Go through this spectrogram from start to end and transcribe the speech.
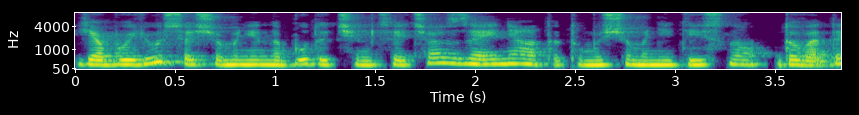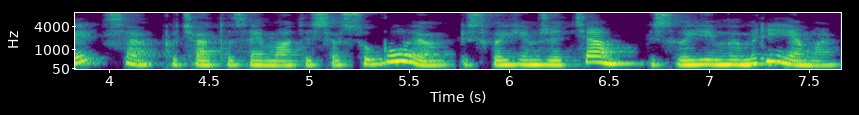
я боюся, що мені не буде чим цей час зайняти, тому що мені дійсно доведеться почати займатися собою і своїм життям, і своїми мріями.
